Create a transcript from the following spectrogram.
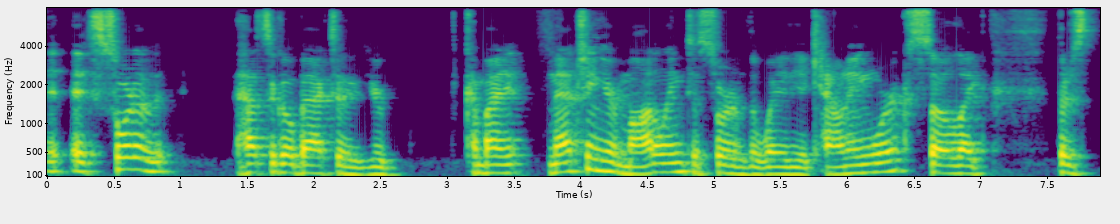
it, it sort of has to go back to your combining matching your modeling to sort of the way the accounting works. So like there's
